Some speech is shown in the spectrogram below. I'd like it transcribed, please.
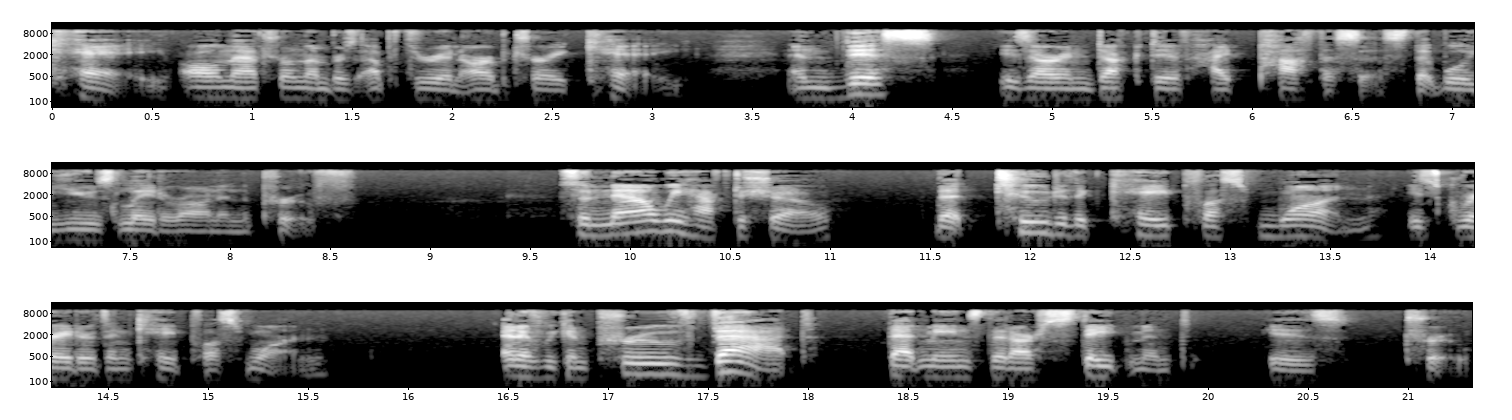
k, all natural numbers up through an arbitrary k. And this is our inductive hypothesis that we'll use later on in the proof. So now we have to show that 2 to the k plus 1 is greater than k plus 1. And if we can prove that, that means that our statement is true.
